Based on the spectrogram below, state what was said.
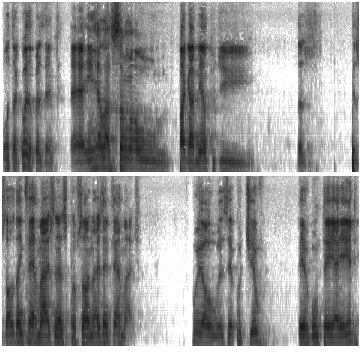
Outra coisa, presidente, é, em relação ao pagamento de das pessoal da enfermagem, né, os profissionais da enfermagem. Fui ao executivo, perguntei a ele,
